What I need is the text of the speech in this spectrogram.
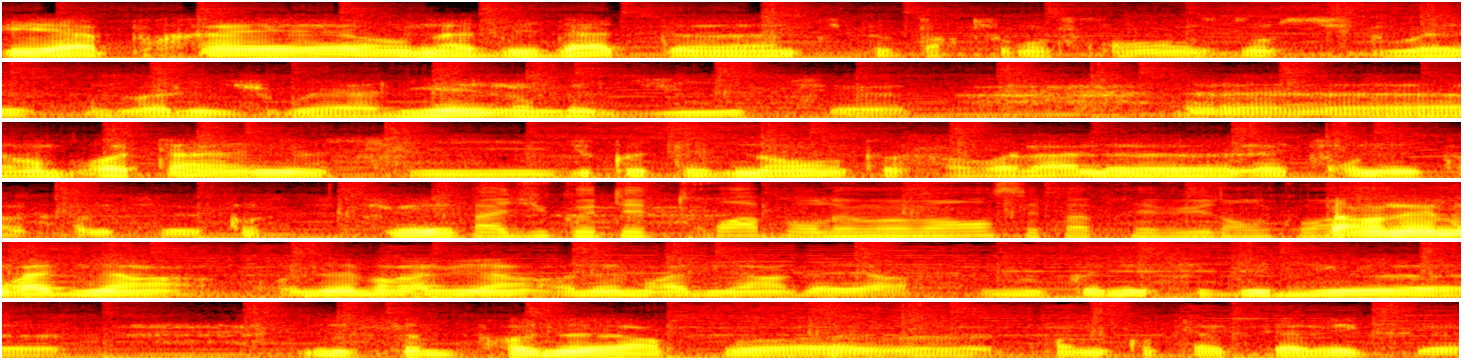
et après, on a des dates un petit peu partout en France, dans le sud-ouest. On doit aller jouer à Liège, en Belgique, en Bretagne aussi, du côté de Nantes. Enfin voilà, la tournée est en train de se constituer. Pas du côté de Troyes pour le moment, c'est pas prévu dans le coin bah, On aimerait bien, on aimerait bien, on aimerait bien. D'ailleurs, si vous connaissez des lieux nous sommes preneurs pour euh, prendre contact avec euh,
